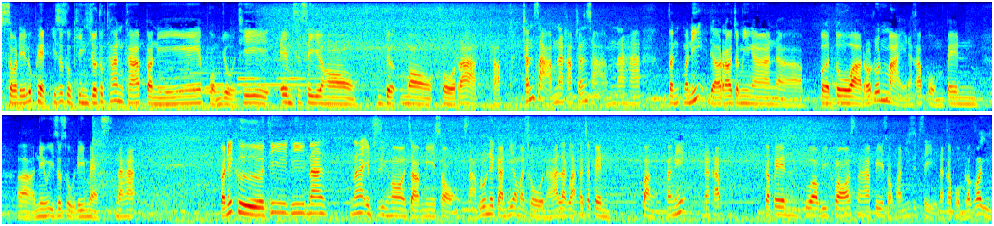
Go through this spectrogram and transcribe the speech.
สวัสดีลูกเพจ Isuzu King โยทุกท่านครับ ตอนนี้ผมอยู่ที่ MCC Hall The Mall โคราชครับ ชั้น 3 นะครับ ชั้น 3 นะฮะตอนวันนี้เดี๋ยวเราจะมีงานเปิดตัวรถรุ่นใหม่นะครับผมเป็นเอ่อ New Isuzu D-Max นะฮะ ตอนนี้คือที่ที่หน้าหน้า MCC Hall จะมี 2 3 รุ่นในการที่เอามาโชว์นะฮะ หลักๆก็จะเป็นฝั่งทางนี้นะครับ จะเป็นตัว V Cross นะฮะปี 2024 นะครับผมแล้วก็อีก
